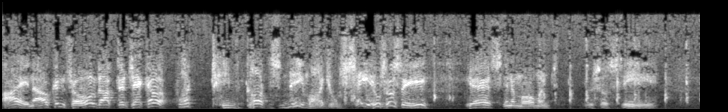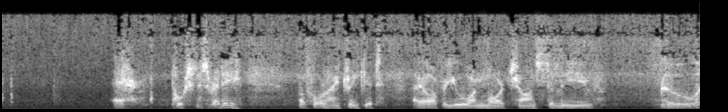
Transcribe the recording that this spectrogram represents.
I now control Dr. Jekyll. What in God's name are you saying? You shall see. Yes, in a moment. You shall see. There. Potion is ready. Before I drink it, I offer you one more chance to leave. No.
